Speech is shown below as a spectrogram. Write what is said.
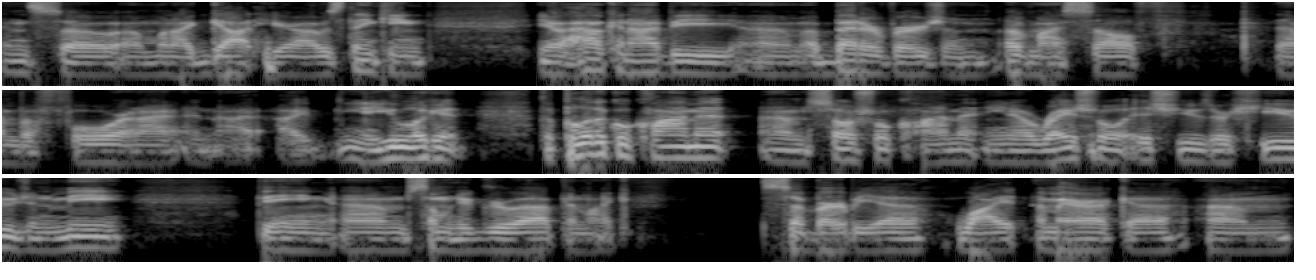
And so um, when I got here, I was thinking, you know, how can I be um, a better version of myself than before? And I and I, I you know, you look at the political climate, um, social climate, you know, racial issues are huge, and me being um, someone who grew up in like suburbia, white America, um,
